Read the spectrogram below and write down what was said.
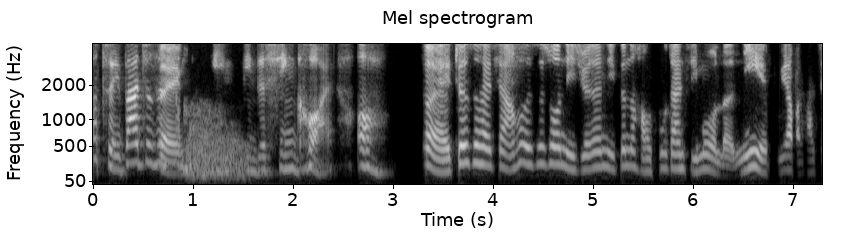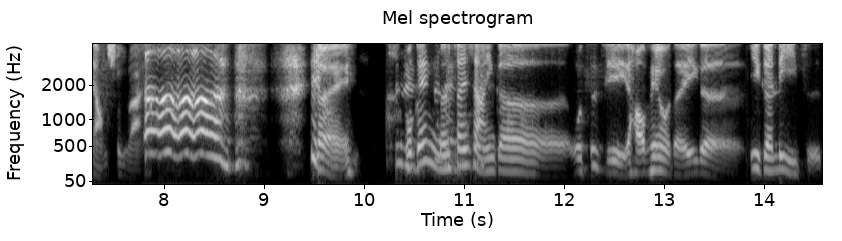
那嘴巴就是你你的心快哦。对，就是会这样，或者是说你觉得你真的好孤单寂寞冷，你也不要把它讲出来。嗯嗯嗯嗯，对。我跟你们分享一个我自己好朋友的一个一个例子。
